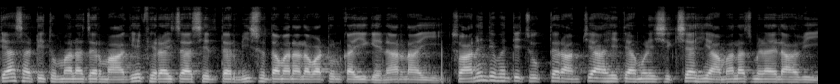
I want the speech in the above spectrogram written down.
त्यासाठी तुम्हाला जर मागे फिरायचं असेल तर मी सुद्धा मनाला वाटून काही घेणार नाही. स्वानंदी म्हणते चूक तर आमची आहे त्यामुळे शिक्षा ही आम्हालाच मिळायला हवी.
